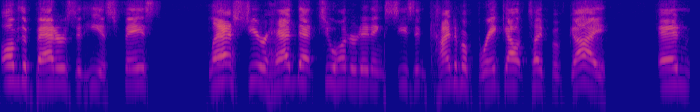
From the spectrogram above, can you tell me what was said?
of the batters that he has faced. Last year had that 200 inning season, kind of a breakout type of guy. And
